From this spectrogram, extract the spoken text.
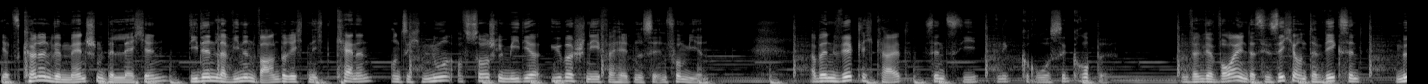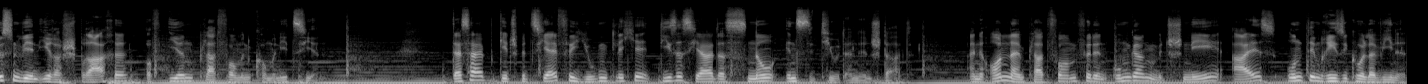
Jetzt können wir Menschen belächeln, die den Lawinenwarnbericht nicht kennen und sich nur auf Social Media über Schneeverhältnisse informieren. Aber in Wirklichkeit sind sie eine große Gruppe. Und wenn wir wollen, dass sie sicher unterwegs sind, müssen wir in ihrer Sprache auf ihren Plattformen kommunizieren. Deshalb geht speziell für Jugendliche dieses Jahr das Snow Institute an den Start. Eine Online-Plattform für den Umgang mit Schnee, Eis und dem Risiko Lawine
